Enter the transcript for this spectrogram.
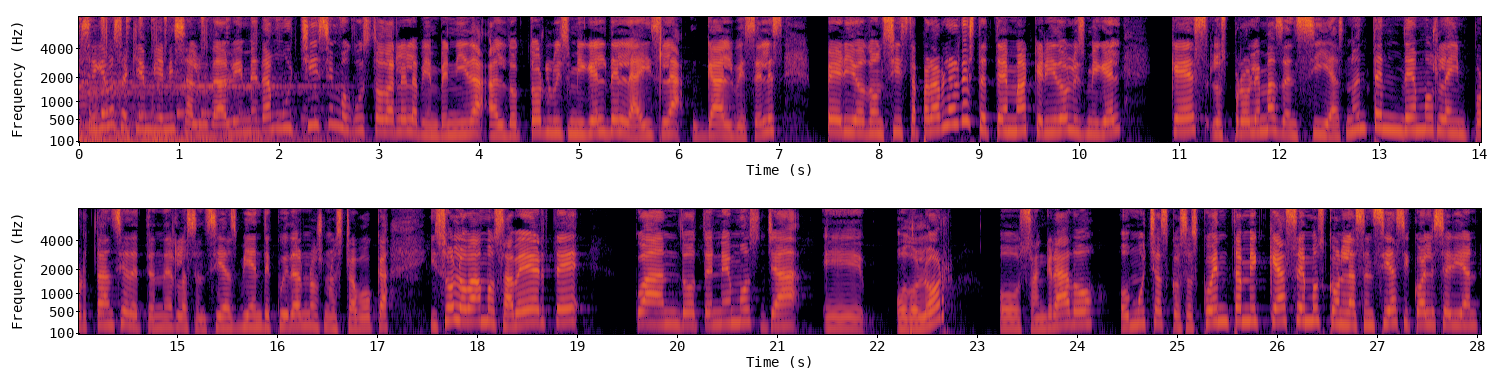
Y seguimos aquí en Bien y Saludable y me da muchísimo gusto darle la bienvenida al doctor Luis Miguel de la Isla Galvez. Él es periodoncista. Para hablar de este tema, querido Luis Miguel, ¿Qué es los problemas de encías. No entendemos la importancia de tener las encías bien, de cuidarnos nuestra boca y solo vamos a verte cuando tenemos ya eh, o dolor o sangrado o muchas cosas. Cuéntame qué hacemos con las encías y cuáles serían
